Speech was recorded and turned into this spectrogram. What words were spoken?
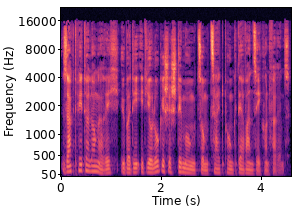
Sagt Peter Longerich über die ideologische Stimmung zum Zeitpunkt der Wannsee-Konferenz.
